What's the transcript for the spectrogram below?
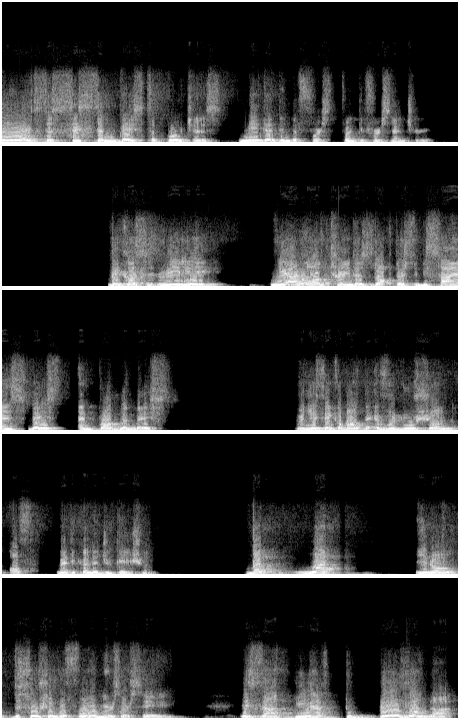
towards the system-based approaches needed in the first 21st century. Because really, we are all trained as doctors to be science based and problem based when you think about the evolution of medical education. But what you know the social reformers are saying is that you have to build on that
